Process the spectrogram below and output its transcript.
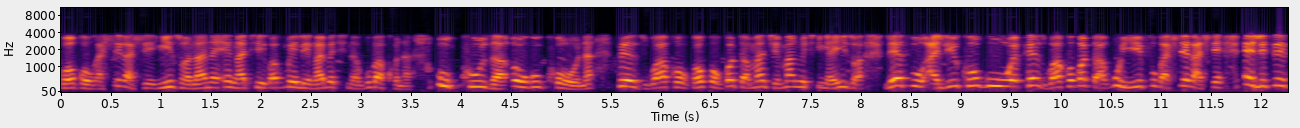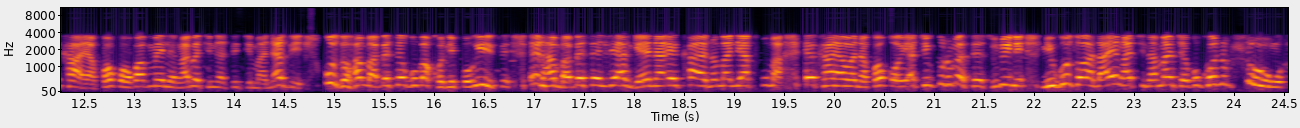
Gogo kahle kahle ngizwa lana engathi kwakumele ngabe thina kuba khona ukukhuza okukhona phezu kwakho gogo kodwa manje mangithi ngiyayizwa lefu alikho kuwe phezu kwakho kodwa kuyifu kahle kahle elisekhaya. Gogo kwakumele ngabe thina sithi manazi kuzohamba bese kuba khona ibhokisi elihamba bese liyangena ekhaya noma liyaphuma ekhaya. Wena gogo yathi inkulumo sezulwini ngikuzwa la engathi namanje kukhona ubuhlungu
